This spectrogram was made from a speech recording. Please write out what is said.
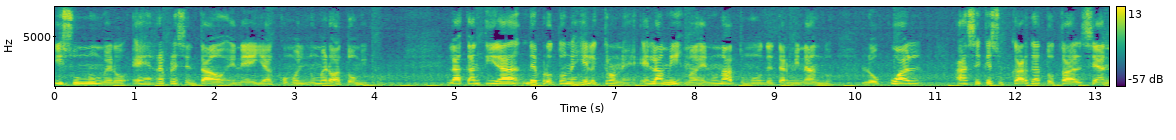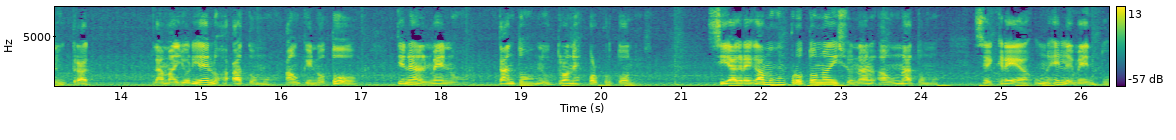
y su número es representado en ella como el número atómico. La cantidad de protones y electrones es la misma en un átomo determinando lo cual hace que su carga total sea neutral. La mayoría de los átomos, aunque no todos, tienen al menos tantos neutrones por protones. Si agregamos un protón adicional a un átomo, se crea un elemento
